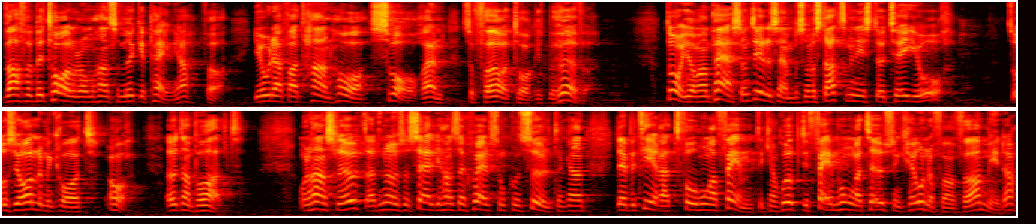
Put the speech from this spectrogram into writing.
Varför betalar de han så mycket pengar för? Jo, därför att han har svaren som företaget behöver. Ta Göran Persson till exempel, som var statsminister i tio år. Socialdemokrat, ja, utanpå allt. Och när han slutade nu så säljer han sig själv som konsult. Han kan debitera 250, kanske upp till 500 000 kronor för en förmiddag.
